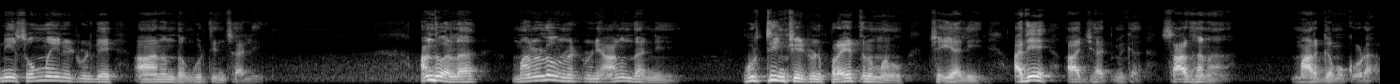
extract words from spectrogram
నీ సొమ్మైనటువంటిదే ఆనందం గుర్తించాలి. అందువల్ల మనలో ఉన్నటువంటి ఆనందాన్ని గుర్తించేటువంటి ప్రయత్నం మనం చేయాలి. అదే ఆధ్యాత్మిక సాధన మార్గము కూడా.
